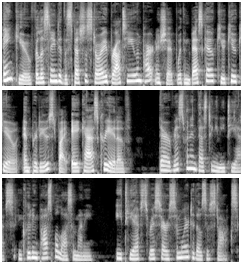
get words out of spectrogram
Thank you for listening to the special story brought to you in partnership with Invesco QQQ and produced by Acast Creative. There are risks when investing in ETFs, including possible loss of money. ETFs' risks are similar to those of stocks.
